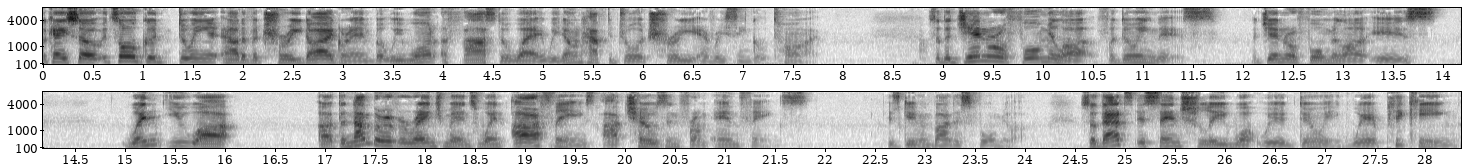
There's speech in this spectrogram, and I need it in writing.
Okay, so it's all good doing it out of a tree diagram, but we want a faster way. We don't have to draw a tree every single time. So the general formula for doing this, the general formula is when you are uh, the number of arrangements when R things are chosen from N things is given by this formula. So that's essentially what we're doing. We're picking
